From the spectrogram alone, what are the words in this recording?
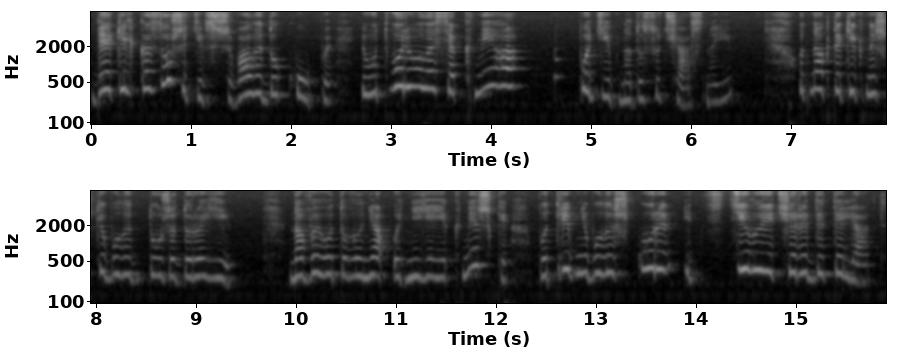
Декілька зошитів зшивали докупи і утворювалася книга, ну, подібна до сучасної. Однак такі книжки були дуже дорогі. На виготовлення однієї книжки потрібні були шкури із цілої череди телят.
